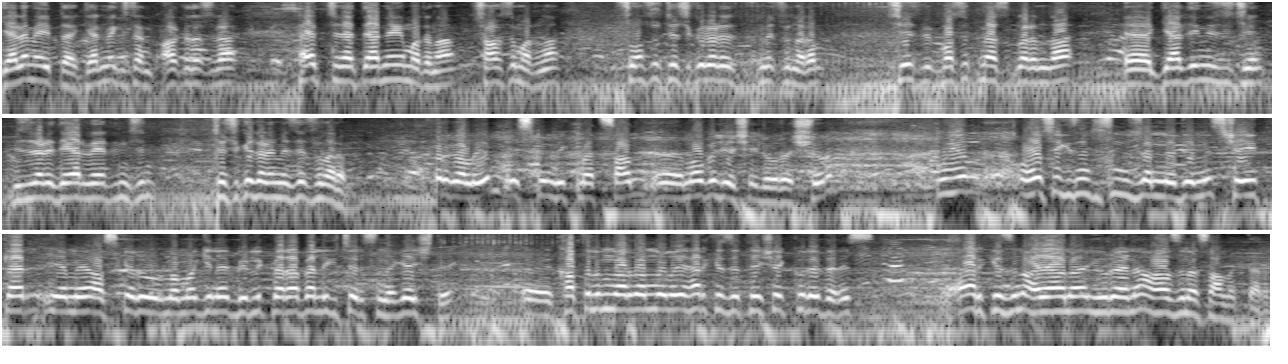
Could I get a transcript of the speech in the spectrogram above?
gelemeyip de gelmek isteyen arkadaşlara hepsine derneğim adına, şahsım adına sonsuz teşekkürlerimi sunarım. Siz bir basın mensuplarında e, geldiğiniz için, bizlere değer verdiğiniz için teşekkürlerimizi sunarım. Burgalıyım. İsmim Hikmet San. E, mobilya işiyle uğraşıyorum. Bu yıl 18.sini düzenlediğimiz şehitler yemeği asker uğurlama yine birlik beraberlik içerisinde geçti. E, katılımlardan dolayı herkese teşekkür ederiz. Herkesin ayağına, yüreğine, ağzına sağlık derim.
